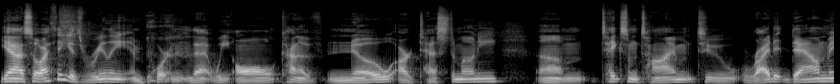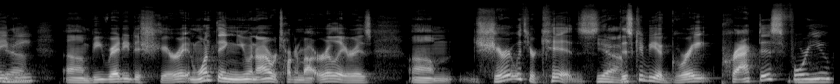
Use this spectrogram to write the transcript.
Yeah, so I think it's really important that we all kind of know our testimony. Um, take some time to write it down, maybe. Um, be ready to share it. And one thing you and I were talking about earlier is um, share it with your kids. Yeah. Mm-hmm. This could be a great practice for you.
